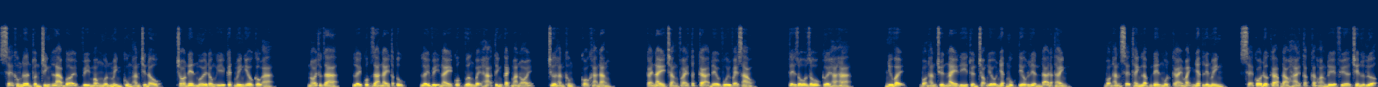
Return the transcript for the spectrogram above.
Sẽ không đơn thuần chính là bởi vì mong muốn mình cùng hắn chiến đấu, cho nên mới đồng ý kết minh yêu cầu a. Nói thực ra, lấy quốc gia này tập tục, lấy vị này quốc vương bệ hạ tính cách mà nói, chưa hẳn không có khả năng cái này chẳng phải tất cả đều vui vẻ sao? Tệ rồ rồ cười ha ha. Như vậy, bọn hắn chuyến này đi thuyền trọng yếu nhất mục tiêu liền đã đạt thành. Bọn hắn sẽ thành lập nên một cái mạnh nhất liên minh, sẽ có được áp đảo hải tặc các hoàng đế phía trên lực lượng.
